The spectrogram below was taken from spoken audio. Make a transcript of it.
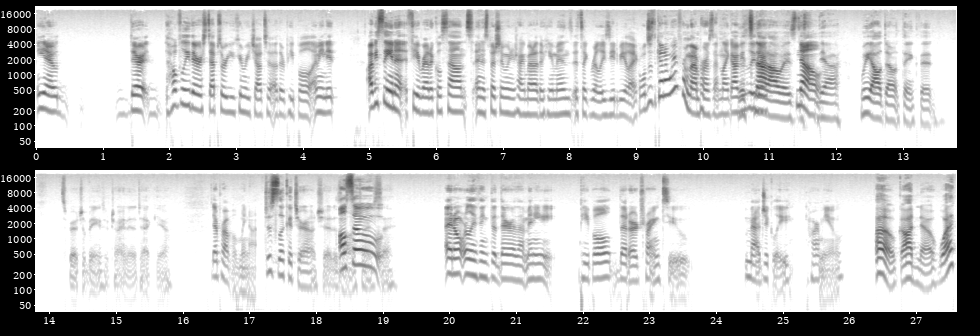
you know, there hopefully there are steps where you can reach out to other people. I mean, it obviously in a theoretical sense, and especially when you're talking about other humans, it's like real easy to be like, well, just get away from that person. Like, obviously, it's not always. no. yeah. We all don't think that spiritual beings are trying to attack you. they're probably not. Just look at your own shit. Is Also- trying to say. I don't really think that there are that many people that are trying to magically harm you, Oh God, no. What?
